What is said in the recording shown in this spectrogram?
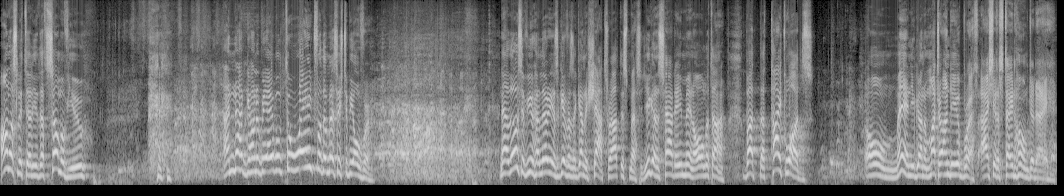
honestly tell you that some of you are not going to be able to wait for the message to be over. now, those of you hilarious givers are going to shout throughout this message. You're going to shout amen all the time. But the tightwads, Oh man, you're going to mutter under your breath, I should have stayed home today.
